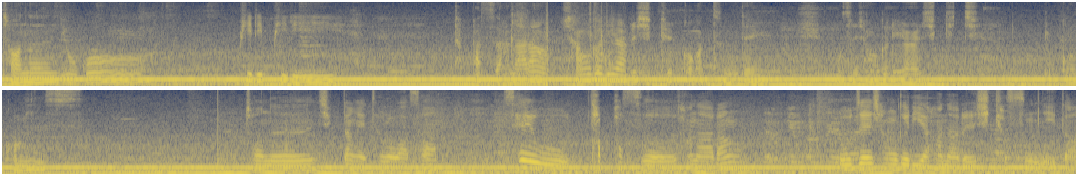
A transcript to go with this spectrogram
저는 요거 피리피리 타파스 하나랑 샹그리아를 시킬 것 같은데 무슨 샹그리아를 시킬지 조금 고민스. 저는 식당에 들어와서 새우 타파스 하나랑 로제 샹그리아 하나를 시켰습니다.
